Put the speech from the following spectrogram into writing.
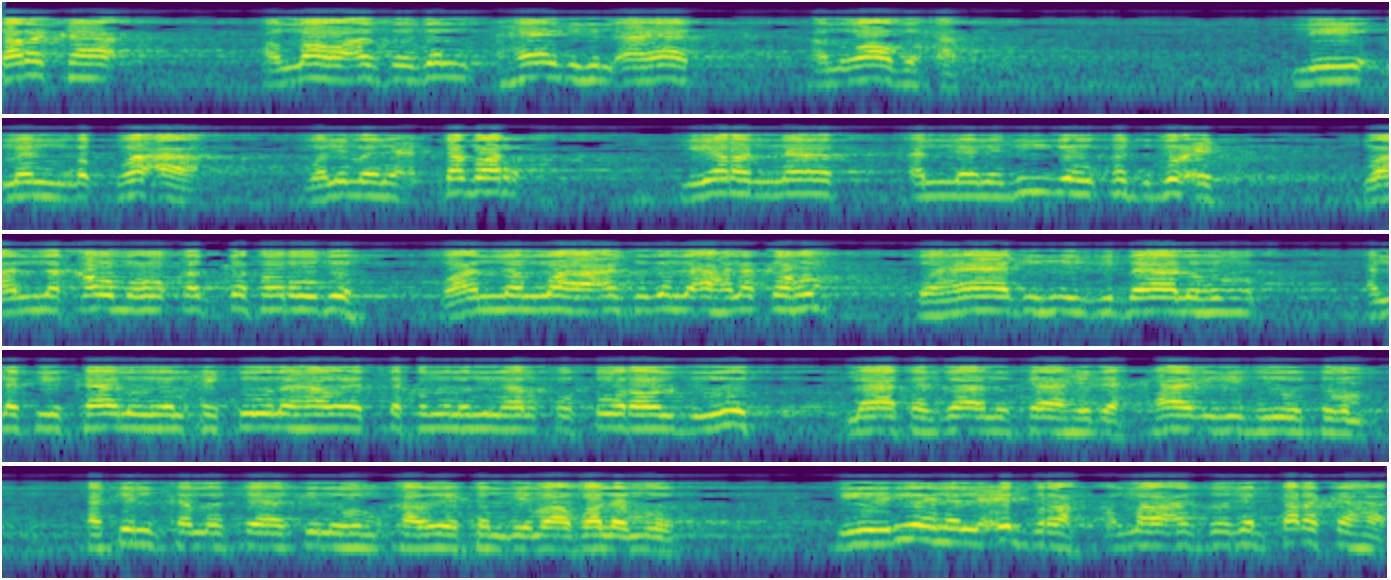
ترك الله عز وجل هذه الآيات الواضحة لمن رأى ولمن اعتبر ليرى الناس أن نبيا قد بعث وأن قومه قد كفروا به وأن الله عز وجل أهلكهم وهذه جبالهم التي كانوا ينحتونها ويتخذون منها القصور والبيوت ما تزال شاهدة. هذه بيوتهم. فتلك مساكنهم خاوية بما ظلموا. ليرينا العبرة الله عز وجل تركها.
